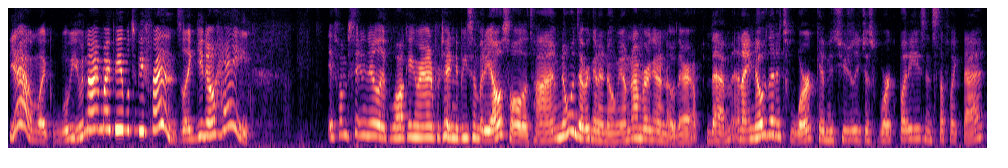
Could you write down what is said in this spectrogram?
Yeah, I'm like, well, you and I might be able to be friends. Like, you know, hey, if I'm sitting there like walking around pretending to be somebody else all the time, no one's ever gonna know me. I'm never gonna know their them. And I know that it's work and it's usually just work buddies and stuff like that.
